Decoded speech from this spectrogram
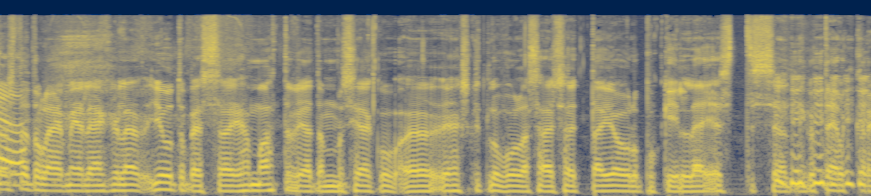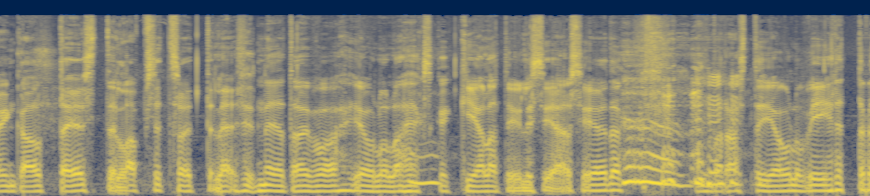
tuosta tulee mieleen kyllä YouTubessa ihan mahtavia tommosia, kun 90-luvulla sai soittaa joulupukille ja sitten se on niin telkkarin kautta ja sitten lapset soittelee sinne ja toivoo joululahjaksi kaikki alatyylisiä asioita. Parasta jouluviihdettä.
